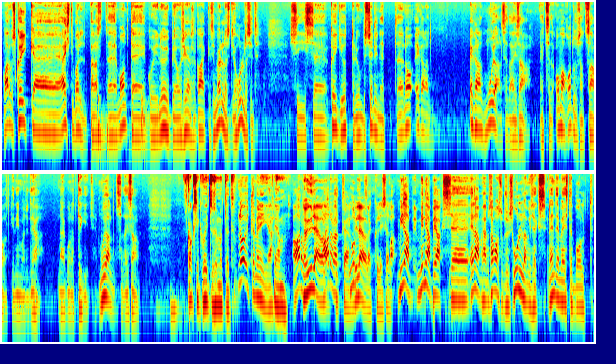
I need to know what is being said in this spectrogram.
Margus, kõik äh, hästi paljud pärast äh, Monte, kui Lööb ja Ogier seal kahekesi möllasid ja hullasid, siis äh, kõigi jutt oli umbes selline, et no ega nad, ega nad mujal seda ei saa, et seda oma kodus nad saavadki niimoodi teha, nagu nad tegid, mujal nad seda ei saa. kaksikvõitluse mõtled? no ütleme nii jah ja.. No üleolek ikka, üleolek oli seal. mina, mina peaks äh, enam-vähem samasuguseks hullamiseks nende meeste poolt,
